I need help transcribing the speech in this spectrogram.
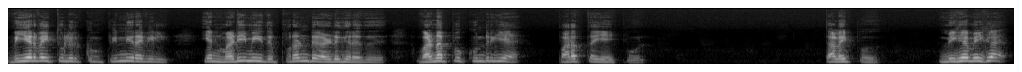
வியர்வை துளிர்க்கும் பின்னிரவில் என் மடி மீது புரண்டு அழுகிறது. வனப்பு குன்றிய பரத்தையைப் போல். தலைப்பு மிக மிக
